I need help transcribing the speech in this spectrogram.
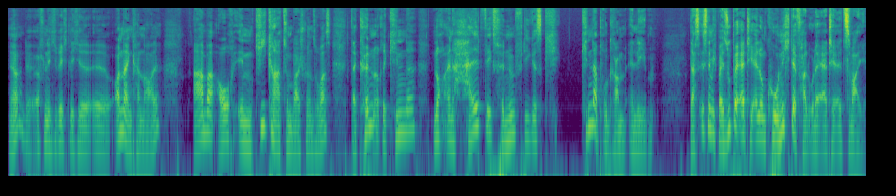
ja, der öffentlich-rechtliche äh, Online-Kanal, aber auch im Kika zum Beispiel und sowas, da können eure Kinder noch ein halbwegs vernünftiges Kinderprogramm erleben. Das ist nämlich bei Super RTL und Co. nicht der Fall oder RTL 2.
